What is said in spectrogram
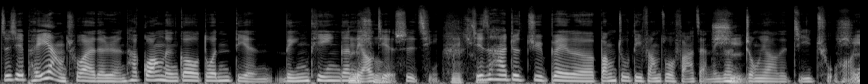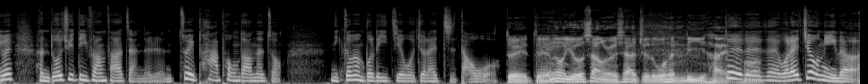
这些培养出来的人，他光能够蹲点、聆听跟了解事情，其实他就具备了帮助地方做发展的一个很重要的基础哈。因为很多去地方发展的人，最怕碰到那种。你根本不理解我，就来指导我。对对，那种由上而下觉得我很厉害。对对对，我来救你了。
